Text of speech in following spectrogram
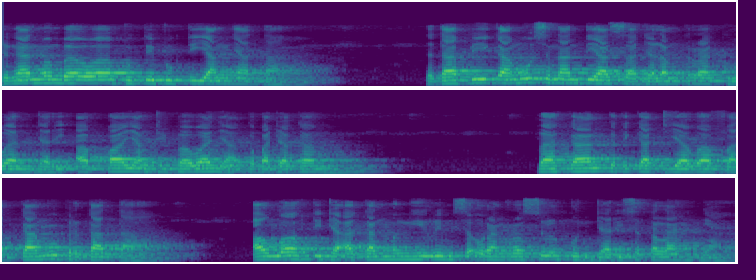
dengan membawa bukti-bukti yang nyata. Tetapi kamu senantiasa dalam keraguan dari apa yang dibawanya kepada kamu. Bahkan ketika dia wafat, kamu berkata, Allah tidak akan mengirim seorang rasul pun dari setelahnya.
